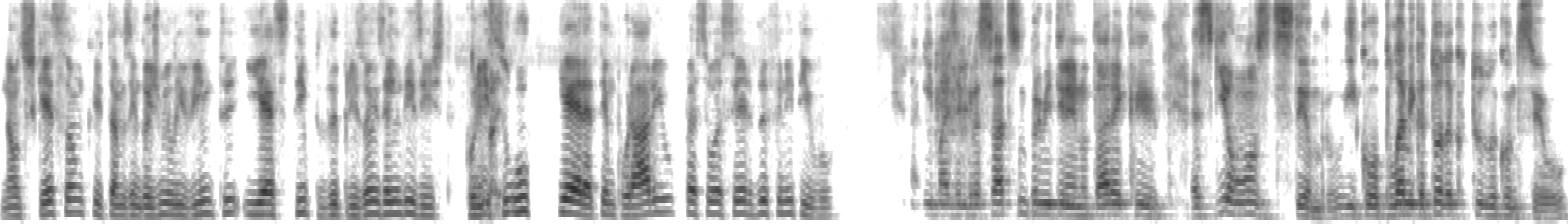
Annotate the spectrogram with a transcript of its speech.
Não se esqueçam que estamos em 2020 e esse tipo de prisões ainda existe. Por isso, o que era temporário passou a ser definitivo. E mais engraçado, se me permitirem notar, é que a seguir ao 11 de setembro e com a polémica toda que tudo aconteceu,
